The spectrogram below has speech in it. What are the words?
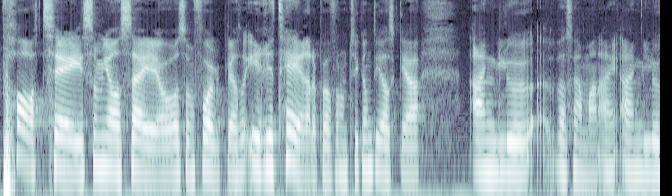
Partey som jag säger och som folk blir så irriterade på för de tycker inte jag ska anglo, vad säger man, Ang- anglo,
